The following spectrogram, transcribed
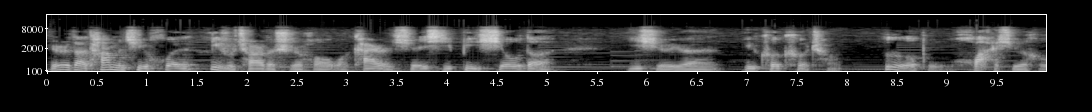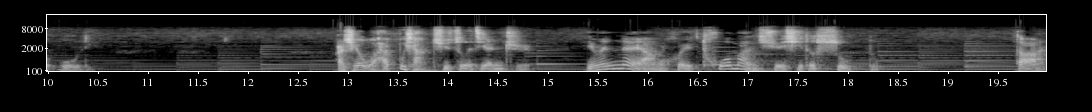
于是，在他们去混艺术圈的时候，我开始学习必修的医学院预科课程，恶补化学和物理。而且我还不想去做兼职，因为那样会拖慢学习的速度。但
